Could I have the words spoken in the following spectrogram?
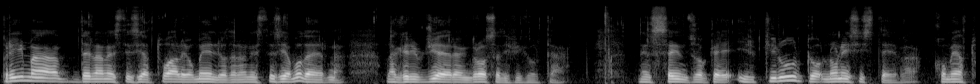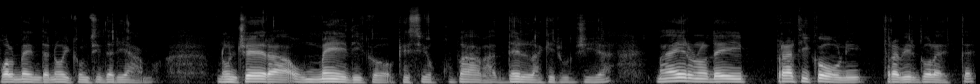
prima dell'anestesia attuale, o meglio dell'anestesia moderna, la chirurgia era in grossa difficoltà, nel senso che il chirurgo non esisteva, come attualmente noi consideriamo. Non c'era un medico che si occupava della chirurgia, ma erano dei praticoni, tra virgolette,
